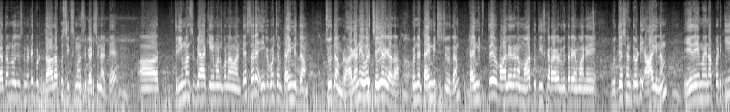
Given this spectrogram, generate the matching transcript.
గతంలో చూసుకున్నట్టే ఇప్పుడు దాదాపు సిక్స్ మంత్స్ గడిచినట్టే. త్రీ మంత్స్ బ్యాక్ ఏమనుకున్నామంటే సరే ఇంకా కొంచెం టైం ఇద్దాం చూద్దాం. రాగానే ఎవరు చేయరు కదా. కొంచెం టైం ఇచ్చి చూద్దాం. టైం ఇచ్చితే వాళ్ళు ఏదైనా మార్పు తీసుకురాగలుగుతారేమో అనే ఉద్దేశంతో ఆగినాం. ఏదేమైనప్పటికీ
